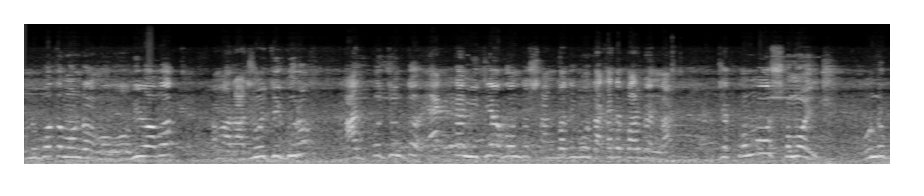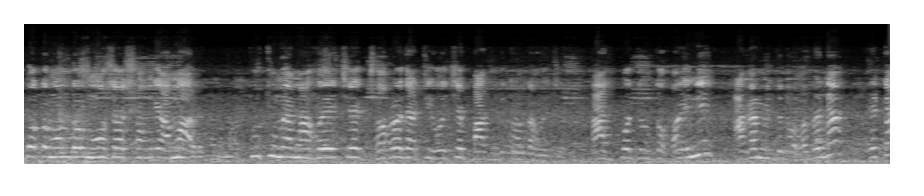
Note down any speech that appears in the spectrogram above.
অনুব্রত মণ্ডল অভিভাবক, আমার রাজনৈতিক গুরু, আজ পর্যন্ত একটা মিডিয়া বন্ধু সাংবাদিক দেখাতে পারবেন না যে কোনো সময় অনুব্রত মণ্ডল মহাশয়ের সঙ্গে আমার তুতু মেমা হয়েছে ঝগড়াঝাটি হয়েছে বাক বিতরণটা হয়েছে। আজ পর্যন্ত হয়নি আগামী দিনও হবে না। এটা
